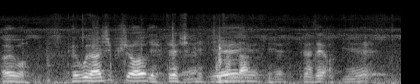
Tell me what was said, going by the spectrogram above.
아이고 대구리 하십시오. 예, 들어가십시오. 예, 예, 감사합니다. 예, 예. 들어가세요. 예.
